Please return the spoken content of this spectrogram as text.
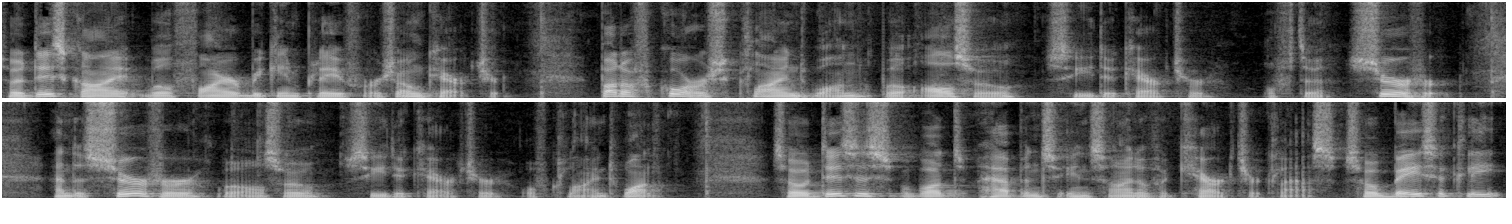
So this guy will fire begin play for his own character. But of course, client one will also see the character of the server. And the server will also see the character of client one. So this is what happens inside of a character class. So basically,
